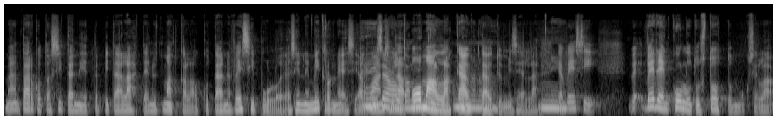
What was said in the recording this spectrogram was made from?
mä en tarkoita sitä niin, että pitää lähteä nyt matkalaukku täynnä vesipulloja sinne Mikroneesiaan, Ei vaan sillä omalla mitään, käyttäytymisellä Niin. ja vesi, ve- veden kulutustottumuksella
